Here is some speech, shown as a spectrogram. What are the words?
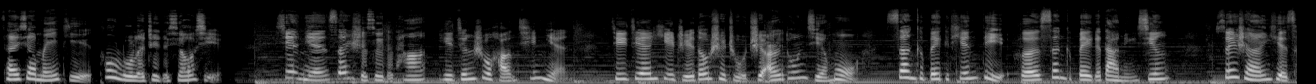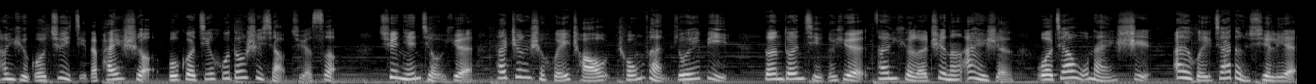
才向媒体透露了这个消息。现年三十岁的他，已经入行七年，期间一直都是主持儿童节目《Thank Big 天地》和《Thank Big 大明星》。虽然也参与过剧集的拍摄，不过几乎都是小角色。去年九月，他正式回巢，重返 TVB，短短几个月参与了《智能爱人》《我家无难事》《爱回家》等系列，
